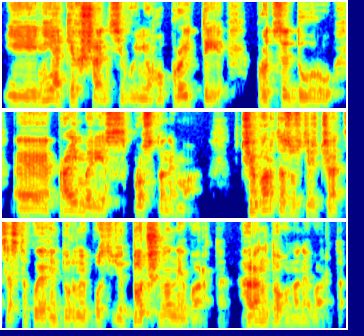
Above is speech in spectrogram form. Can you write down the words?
І ніяких шансів у нього пройти процедуру е, праймеріс просто нема. Чи варто зустрічатися з такою агентурною постаттю? Точно не варта, гарантовано не варта.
